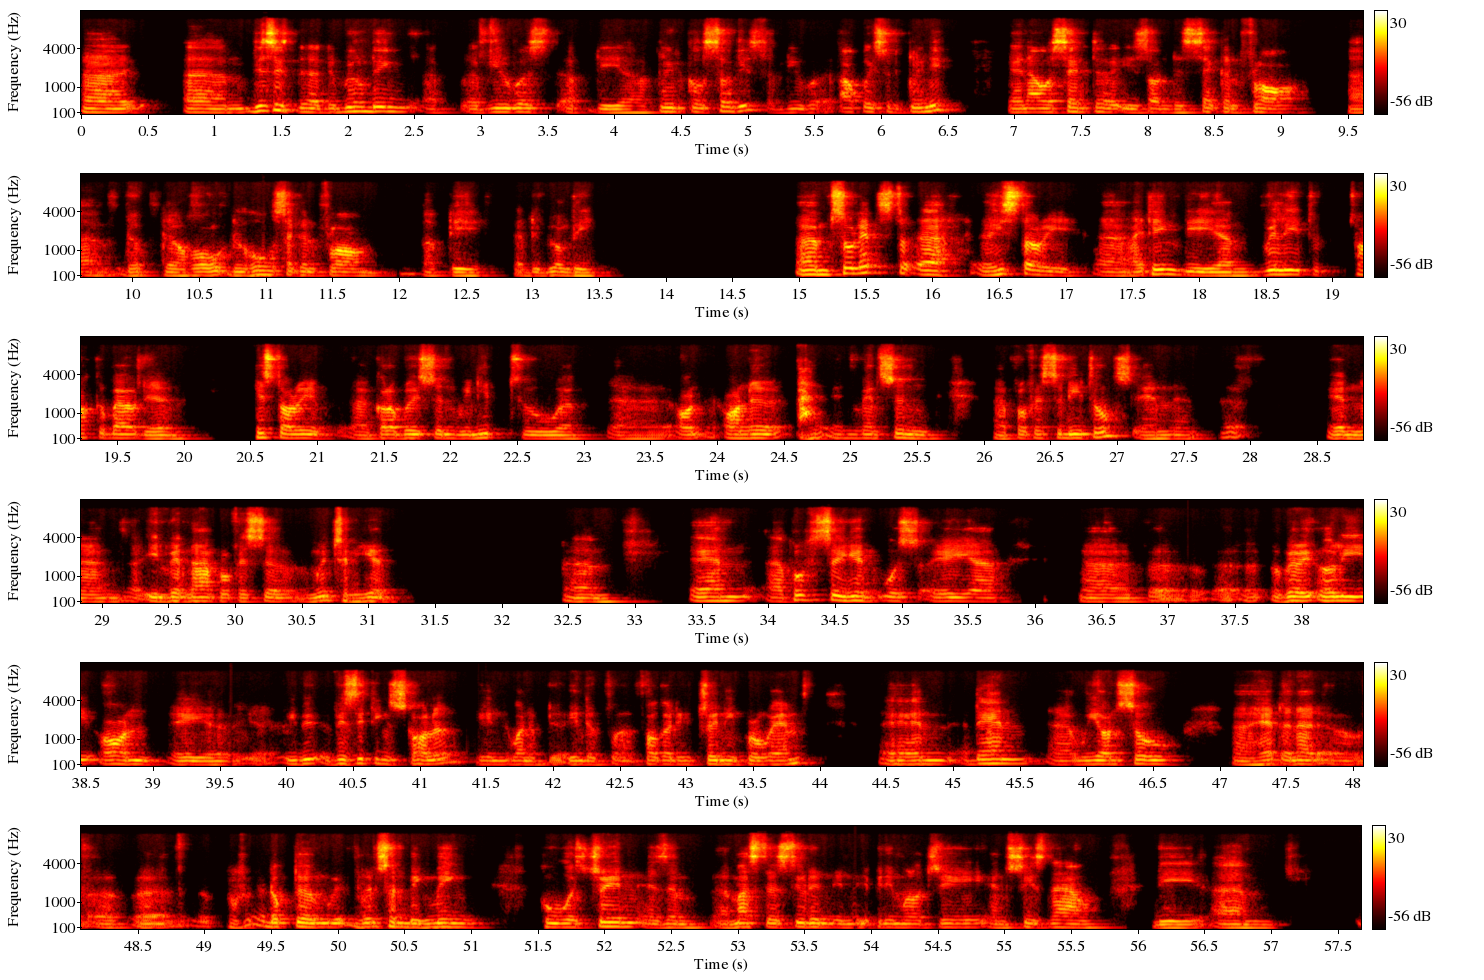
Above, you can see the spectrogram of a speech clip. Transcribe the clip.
Um, this is the, the building of, of, of the uh, clinical service of the outpatient clinic and our center is on the second floor, uh, the, the whole the whole second floor of the of the building. Um, so let's uh, history. Uh, I think the um, really to talk about the history of uh, collaboration, we need to uh, uh, honor and mention Professor Detels and and in Vietnam, Professor Nguyễn Trần Hiền. Um, and Professor Hiền was a uh, uh, very early on a, a, visiting scholar in one of the in the faculty training program, and then uh, we also had another Dr. Wilson Bing Ming, who was trained as a, a master student in epidemiology, and she's now the um,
